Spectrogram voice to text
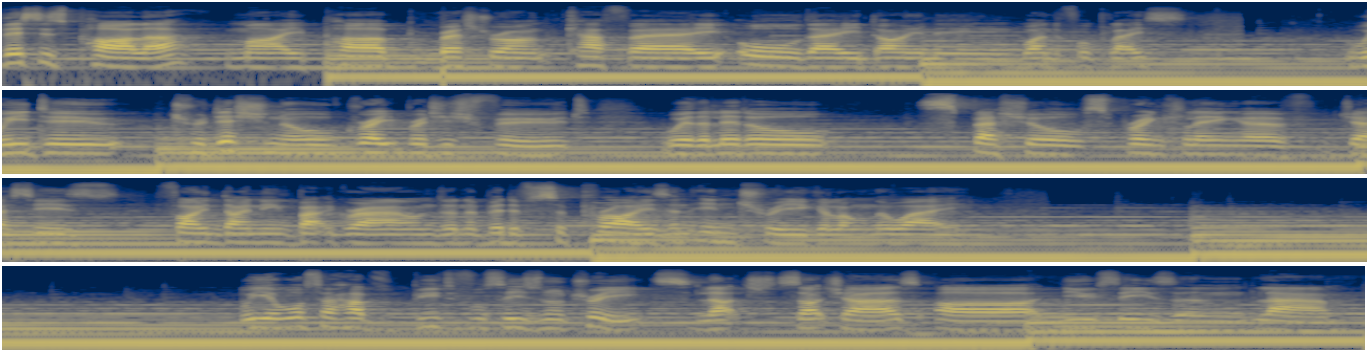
This is Parlour, my pub, restaurant, cafe, all day dining, wonderful place. We do traditional Great British food with a little special sprinkling of Jesse's fine dining background and a bit of surprise and intrigue along the way. We also have beautiful seasonal treats such as our new season lamb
